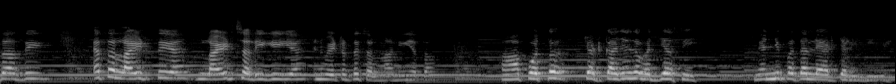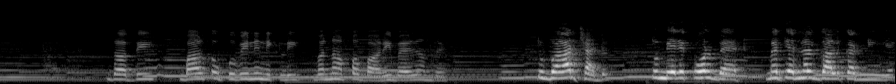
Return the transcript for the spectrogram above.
ਦਾਦੀ ਇਹ ਤਾਂ ਲਾਈਟ ਤੇ ਹੈ ਲਾਈਟ ਚਲੀ ਗਈ ਹੈ ਇਨਵੇਟਰ ਤੇ ਚੱਲਣਾ ਨਹੀਂ ਹੈ ਤਾਂ। ਹਾਂ ਪੁੱਤ ਝਟਕਾ ਜਿਹਾ ਤਾਂ ਵੱਜਿਆ ਸੀ। ਮੈਨੂੰ ਨਹੀਂ ਪਤਾ ਲਾਈਟ ਚਲੀ ਗਈ ਏ ਦਾਦੀ ਬਾਹਰ ਧੁੱਪ ਵੀ ਨਹੀਂ ਨਿਕਲੀ ਵਰਨਾ ਆਪਾਂ ਬਾਹਰ ਹੀ ਬਹਿ ਜਾਂਦੇ। ਤੂੰ ਬਾਹਰ ਛੱਡ ਤੂੰ ਮੇਰੇ ਕੋਲ ਬੈਠ ਮੈਂ ਤੇਰੇ ਨਾਲ ਗੱਲ ਕਰਨੀ ਏ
